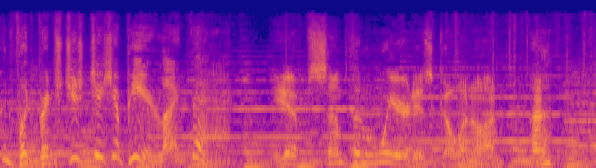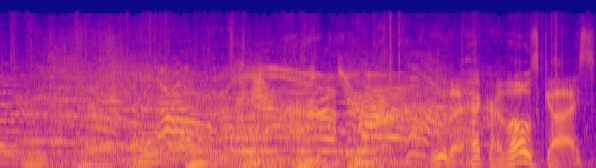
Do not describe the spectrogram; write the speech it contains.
Can footprints just disappear like that? Yep, something weird is going on. Huh? Who the heck are those guys?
